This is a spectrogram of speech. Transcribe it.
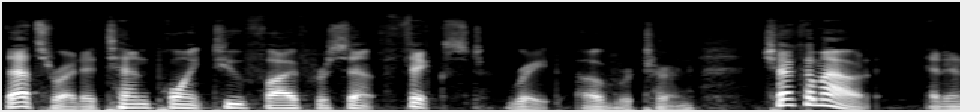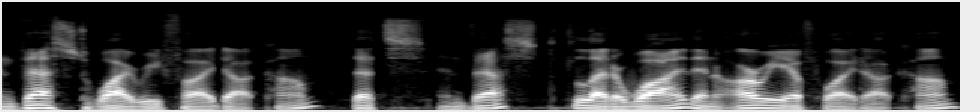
That's right, a 10.25% fixed rate of return. Check them out at investyrefy.com. That's invest, the letter Y, then refy.com.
